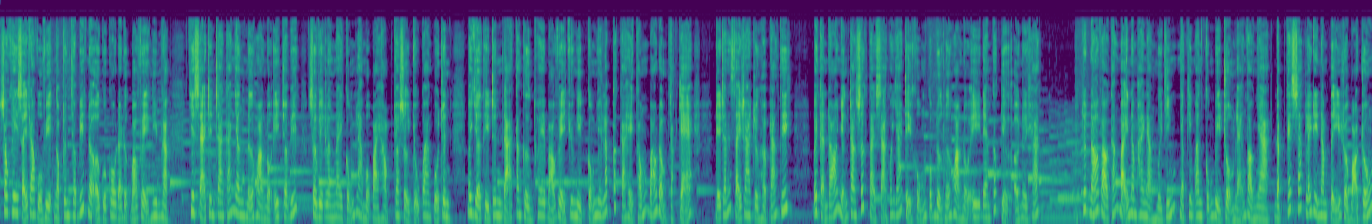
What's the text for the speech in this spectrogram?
Sau khi xảy ra vụ việc, Ngọc Trinh cho biết nơi ở của cô đã được bảo vệ nghiêm ngặt. Chia sẻ trên trang cá nhân, nữ hoàng nội y cho biết sự việc lần này cũng là một bài học cho sự chủ quan của Trinh. Bây giờ thì Trinh đã tăng cường thuê bảo vệ chuyên nghiệp cũng như lắp tất cả hệ thống báo động chặt chẽ để tránh xảy ra trường hợp đáng tiếc. Bên cạnh đó, những trang sức tài sản có giá trị khủng cũng được nữ hoàng nội y đem cất giữ ở nơi khác. Trước đó vào tháng 7 năm 2019, Nhật Kim Anh cũng bị trộm lẻn vào nhà, đập kết sắt lấy đi 5 tỷ rồi bỏ trốn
